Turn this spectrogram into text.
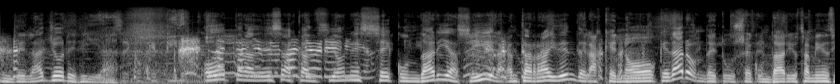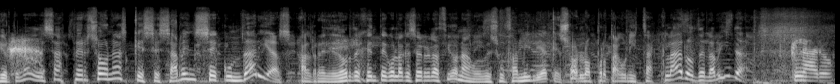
de la llorería. Otra de esas canciones secundarias, sí, la canta Raiden, de las que no quedaron, de tus secundarios también es cierto, ¿no? De esas personas que se saben secundarias alrededor de gente con la que se relacionan o de su familia, que son los protagonistas claros de la vida Claro.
